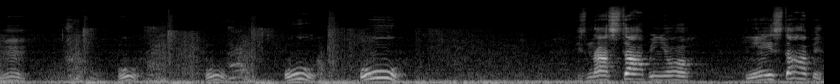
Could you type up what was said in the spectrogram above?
Mm. Ooh. Ooh. Ooh. Ooh. He's not stopping, y'all. He ain't stopping.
